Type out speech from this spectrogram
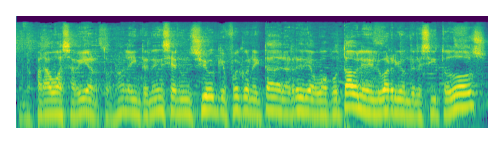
Con los paraguas abiertos, ¿no? La Intendencia anunció que fue conectada a la red de agua potable en el barrio Andresito 2.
